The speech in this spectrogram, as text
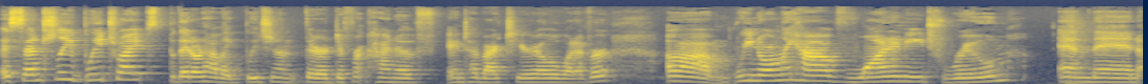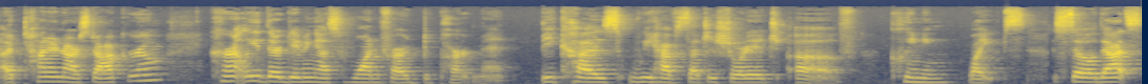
essentially bleach wipes, but they don't have like bleach in them. They're a different kind of antibacterial or whatever. Um we normally have one in each room and then a ton in our stock room. Currently they're giving us one for our department because we have such a shortage of cleaning wipes. So that's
